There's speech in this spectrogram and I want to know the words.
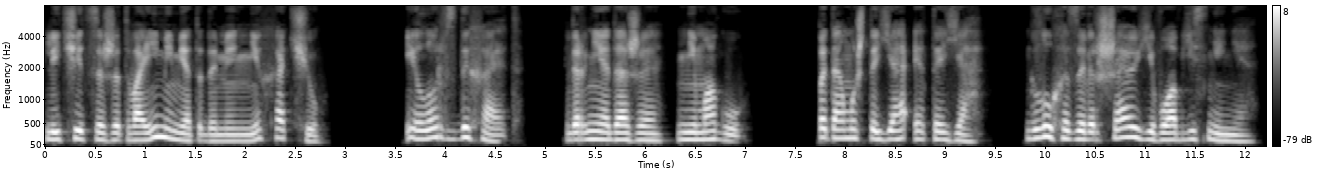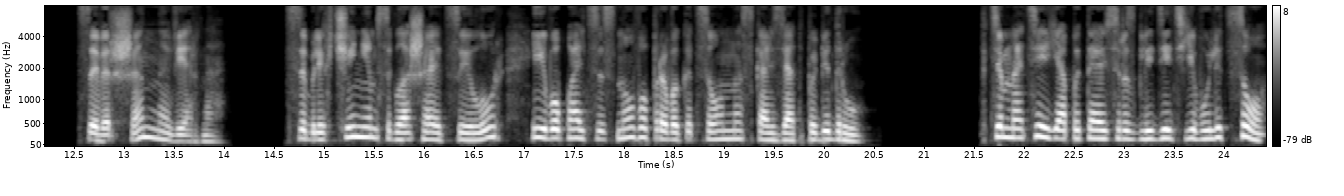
Лечиться же твоими методами не хочу. И Лор вздыхает. Вернее, даже не могу. Потому что я — это я. Глухо завершаю его объяснение. Совершенно верно. С облегчением соглашается Илор, и его пальцы снова провокационно скользят по бедру. В темноте я пытаюсь разглядеть его лицо,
